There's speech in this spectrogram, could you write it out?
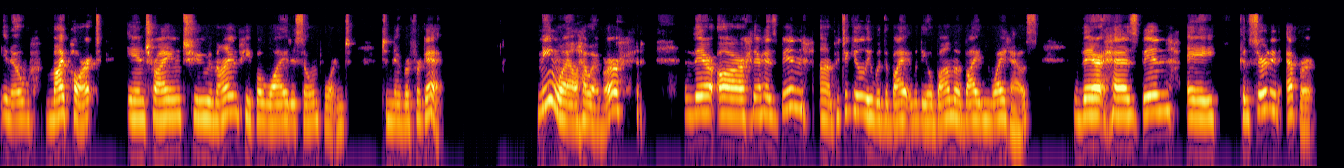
you know, my part in trying to remind people why it is so important to never forget. Meanwhile, however, there are there has been, um, particularly with the with the Obama Biden White House, there has been a concerted effort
